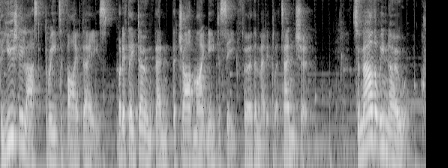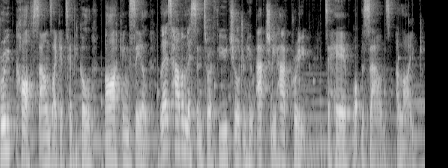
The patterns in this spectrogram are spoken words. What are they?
They usually last three to five days, but if they don't, then the child might need to seek further medical attention. So now that we know croup cough sounds like a typical barking seal, let's have a listen to a few children who actually had croup to hear what the sounds are like.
